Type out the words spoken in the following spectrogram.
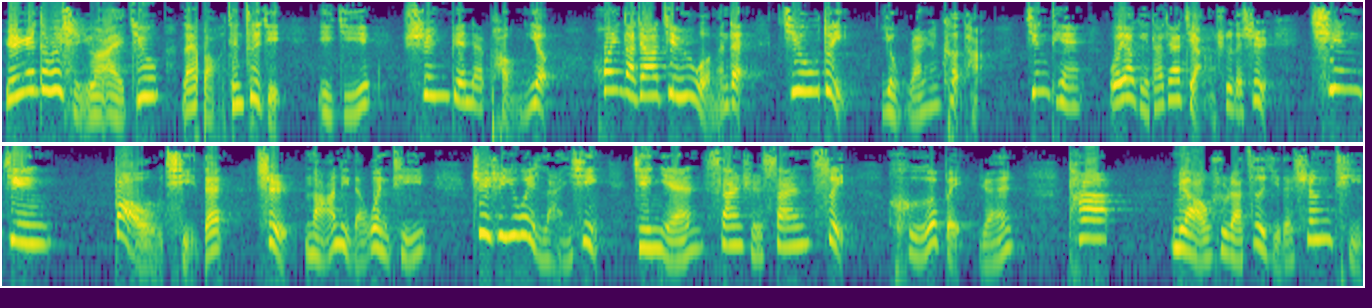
人人都会使用艾灸来保健自己以及身边的朋友。欢迎大家进入我们的灸对有缘人课堂。今天我要给大家讲述的是青筋暴起的是哪里的问题？这是一位男性。今年三十三岁，河北人，他描述了自己的身体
